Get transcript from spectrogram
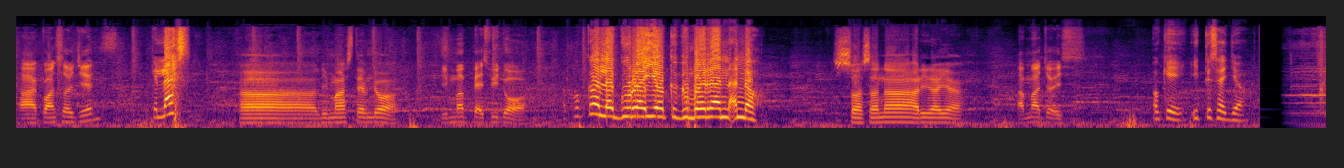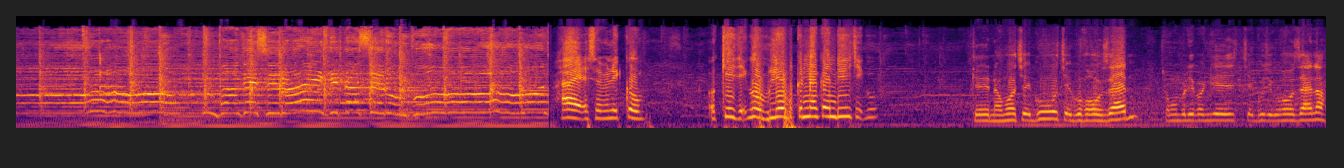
uh, Kuan Sojen Kelas? uh, 5 STEM 2. 5 PSP 2 Apakah lagu raya kegemaran anda? Suasana Hari Raya. Ahmad Jois Okey, itu saja. Bagai serai kita serumpun. Hai, Assalamualaikum. Okey, cikgu, boleh perkenalkan diri cikgu? Okey, nama cikgu, cikgu Fauzan. Kamu boleh panggil cikgu cikgu Fauzan lah.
